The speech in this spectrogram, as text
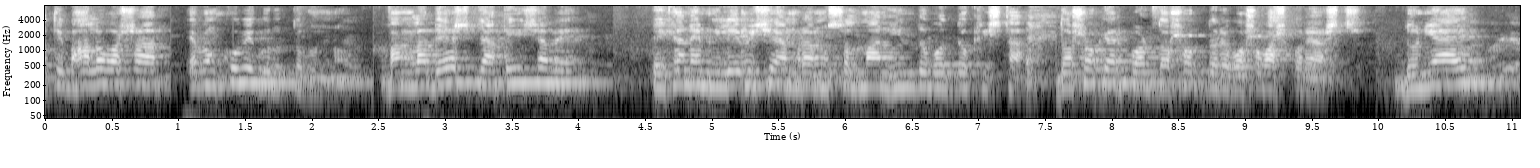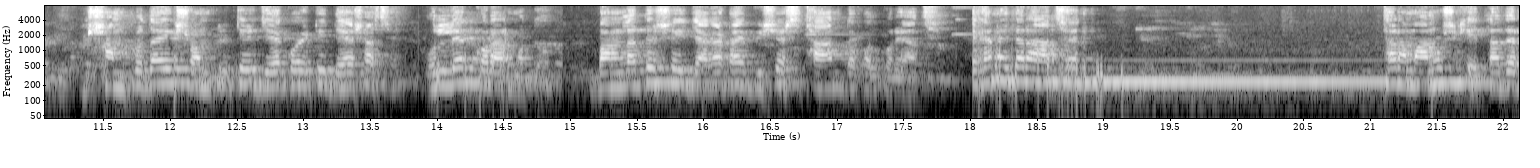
অতি ভালোবাসার এবং খুবই গুরুত্বপূর্ণ। বাংলাদেশ জাতি হিসাবে এখানে মিলেমিশে আমরা মুসলমান, হিন্দু, বৌদ্ধ, খ্রিস্টান দশকের পর দশক ধরে বসবাস করে আসছি। দুনিয়ায় সাম্প্রদায়িক সম্প্রীতির যে কয়টি দেশ আছে, উল্লেখ করার মতো বাংলাদেশ এই জায়গাটায় বিশেষ স্থান দখল করে আছে। এখানে যারা আছেন, তারা মানুষকে তাদের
